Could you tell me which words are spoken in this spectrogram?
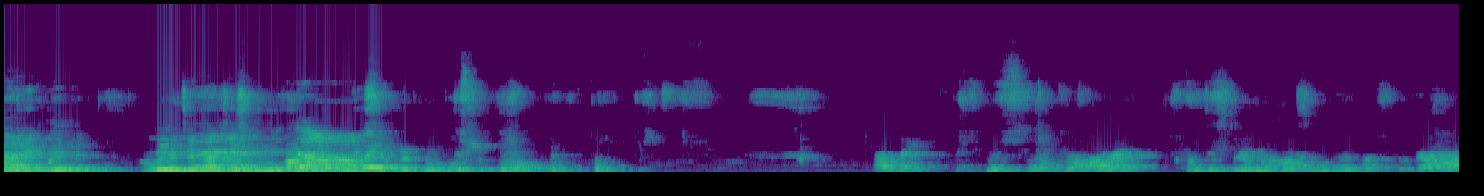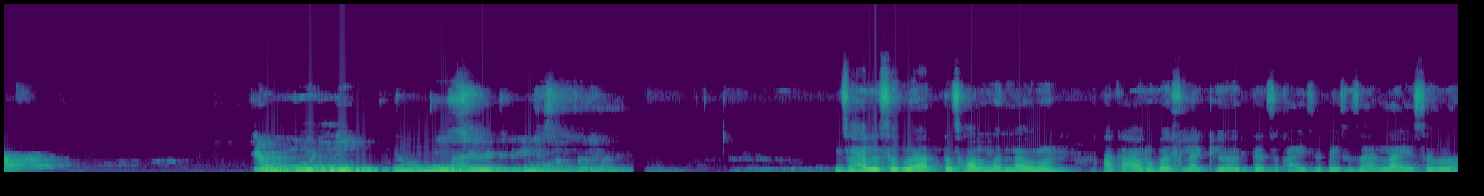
आहे पण. आपण सेपरेट पण करू शकतो. झालं सगळं आत्ताच हॉलमधलं आवरून आता आरू बसलाय खेळत त्याचं खायचं प्यायचं झालं आहे सगळं.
